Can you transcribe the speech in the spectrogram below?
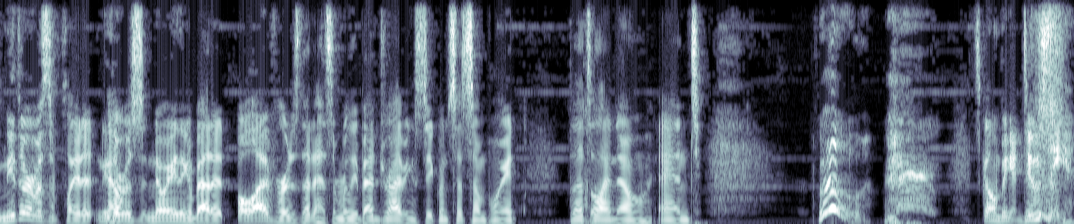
neither of us have played it. Neither Nope. of us know anything about it. All I've heard is that it has some really bad driving sequence at some point, but that's all I know. And woo, it's gonna be a doozy.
